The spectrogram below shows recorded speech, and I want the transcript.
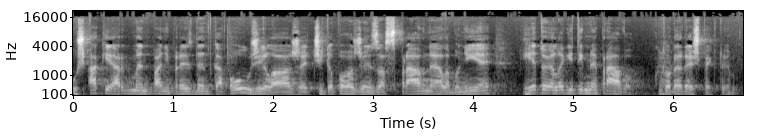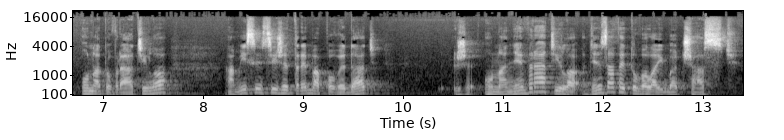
už aký argument pani prezidentka použila, že či to považujem za správne alebo nie, je to je legitimné právo, ktoré hm. rešpektujem. Ona to vrátila a myslím si, že treba povedať, že ona nevrátila, nezavetovala iba časť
